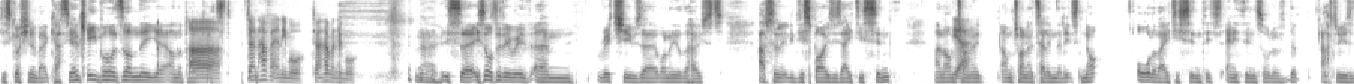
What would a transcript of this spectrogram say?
discussion about Casio keyboards on the uh, on the Ah, podcast. don't have it anymore. Don't have it anymore. no, it's uh, it's all to do with um, Rich, who's uh, one of the other hosts. Absolutely despises 80s synth, and I'm Yeah. trying to I'm trying to tell him that it's not all of 80s synth. It's anything sort of the after his,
